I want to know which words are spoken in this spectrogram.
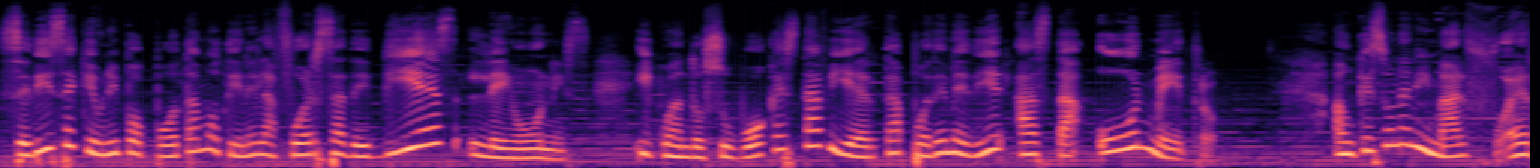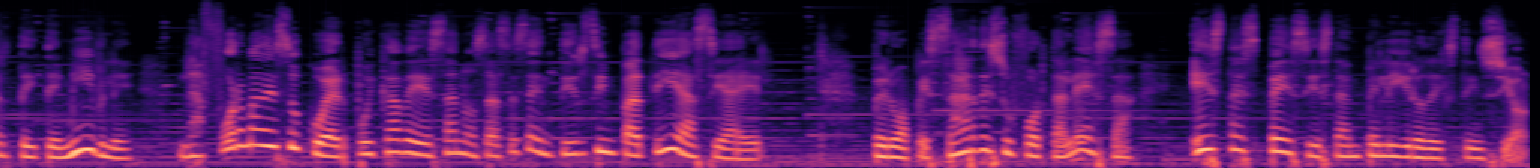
Se dice que un hipopótamo tiene la fuerza de 10 leones y cuando su boca está abierta puede medir hasta un metro. Aunque es un animal fuerte y temible, la forma de su cuerpo y cabeza nos hace sentir simpatía hacia él pero a pesar de su fortaleza, esta especie está en peligro de extinción,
